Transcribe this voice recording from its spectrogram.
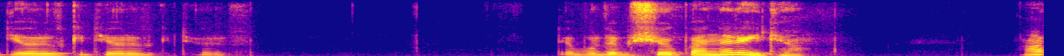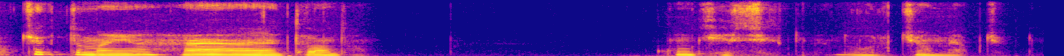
Gidiyoruz, gidiyoruz, gidiyoruz. De burada bir şey yok. Ben nereye gidiyorum? Ne yapacaktım ben ya? He, tamam tamam. Kum kesecektim. Doğru cam yapacaktım.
